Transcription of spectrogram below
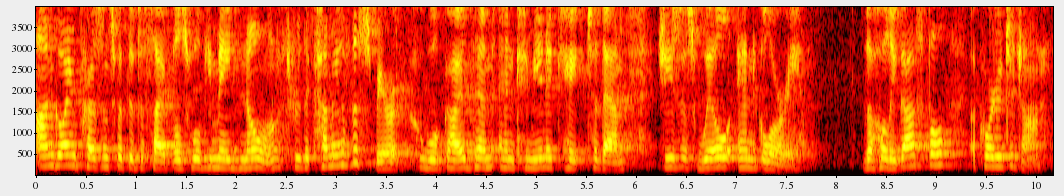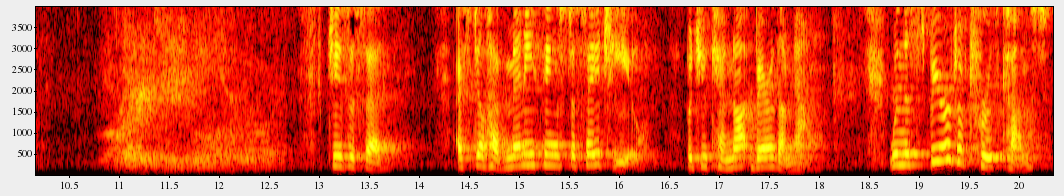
Ongoing presence with the disciples will be made known through the coming of the Spirit, who will guide them and communicate to them Jesus' will and glory. The Holy Gospel according to John. To you, Jesus said, I still have many things to say to you, but you cannot bear them now. When the Spirit of truth comes,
